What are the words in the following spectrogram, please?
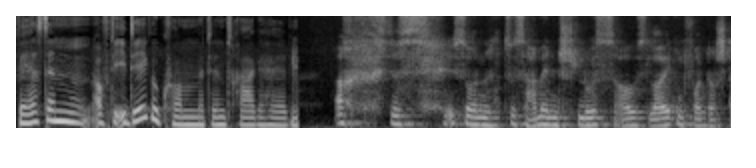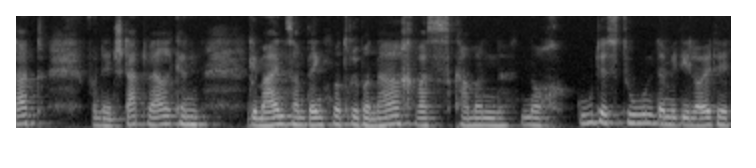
Wer ist denn auf die Idee gekommen mit den Tragehelden? Ach, das ist so ein Zusammenschluss aus Leuten von der Stadt, von den Stadtwerken. Gemeinsam denkt man drüber nach, was kann man noch Gutes tun, damit die Leute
